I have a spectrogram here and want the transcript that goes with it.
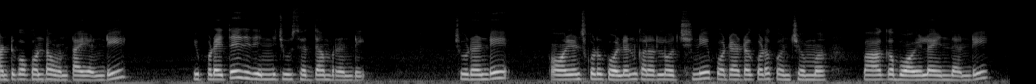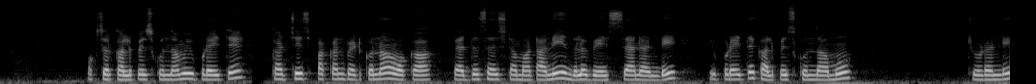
అంటుకోకుండా ఉంటాయండి. ఇప్పుడైతే దీన్ని చూసేద్దాం రండి. చూడండి ఆనియన్స్ కూడా గోల్డెన్ కలర్లో వచ్చినాయి. పొటాటో కూడా కొంచెం బాగా బాయిల్ అయిందండి. ఒకసారి కలిపేసుకుందాము. ఇప్పుడైతే కట్ చేసి పక్కన పెట్టుకున్న ఒక పెద్ద సైజ్ టమాటాని ఇందులో వేసానండి. ఇప్పుడైతే కలిపేసుకుందాము. చూడండి.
